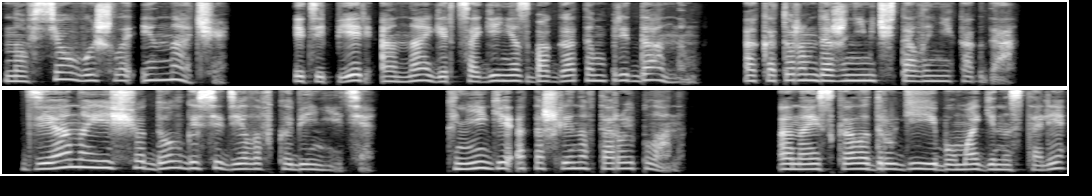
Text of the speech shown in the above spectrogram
Но все вышло иначе. И теперь она герцогиня с богатым приданным, о котором даже не мечтала никогда. Диана еще долго сидела в кабинете. Книги отошли на второй план. Она искала другие бумаги на столе,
